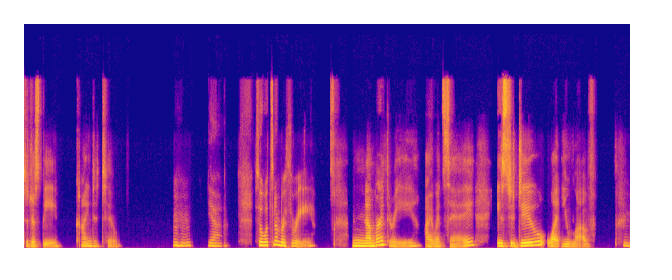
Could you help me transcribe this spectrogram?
to just be kind to. Mm-hmm. Yeah. So, what's number three? Number three, I would say, is to do what you love. Mm-hmm.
